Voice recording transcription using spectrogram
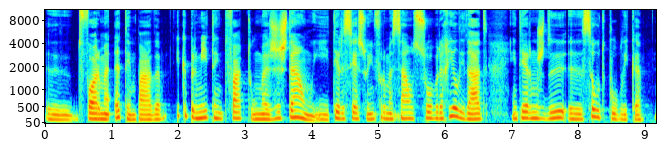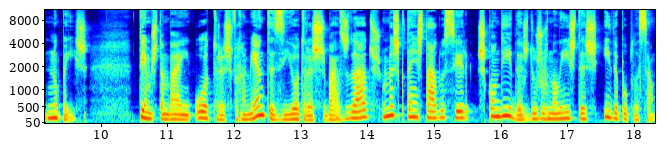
eh, de forma atempada e que permitem, de facto, uma gestão e ter acesso a informação sobre a realidade em termos de eh, saúde pública no país. Temos também outras ferramentas e outras bases de dados, mas que têm estado a ser escondidas dos jornalistas e da população.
